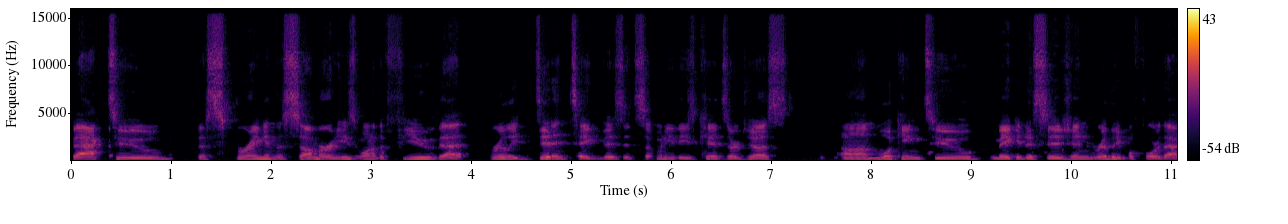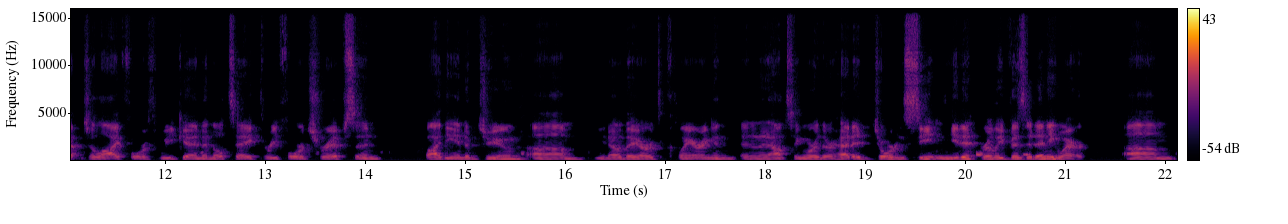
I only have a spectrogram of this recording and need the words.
back to the spring and the summer, he's one of the few that really didn't take visits. So many of these kids are just um, looking to make a decision really before that July 4th weekend, and they'll take three, four trips. And by the end of June, um, you know, they are declaring and, and, announcing where they're headed. Jordan Seaton, he didn't really visit anywhere. Um,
